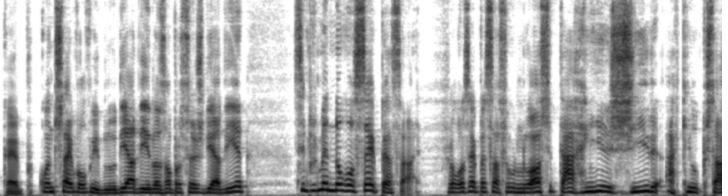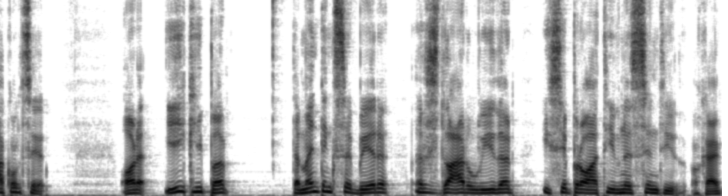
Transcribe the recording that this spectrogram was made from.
ok? Porque quando está envolvido no dia a dia, nas operações do dia a dia, simplesmente não consegue pensar, não consegue pensar sobre o negócio e está a reagir àquilo que está a acontecer. Ora, e a equipa também tem que saber ajudar o líder e ser proativo nesse sentido, ok?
